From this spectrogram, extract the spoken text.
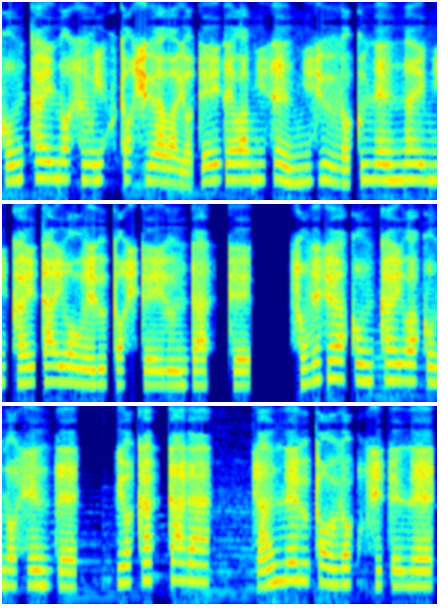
今回のスウィフトシュアは予定では2026年内に解体を終えるとしているんだって。それじゃあ今回はこの辺で、よかったら、チャンネル登録してね。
